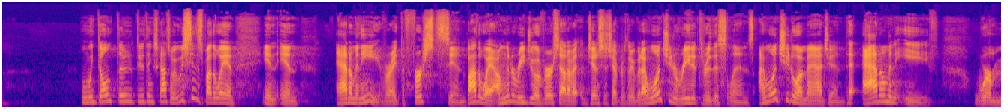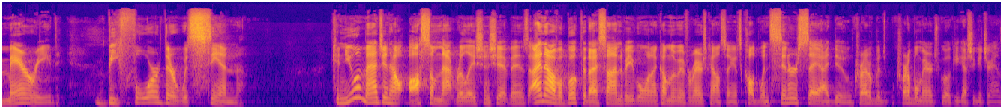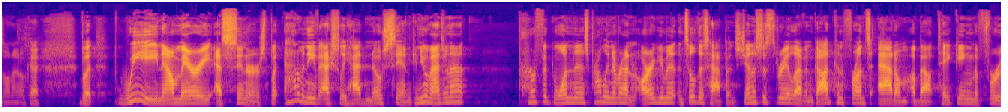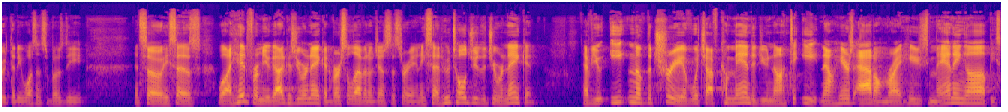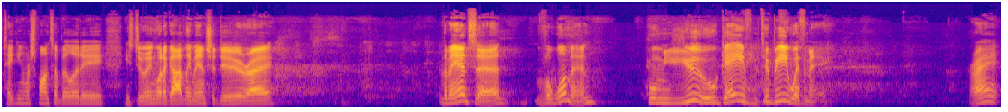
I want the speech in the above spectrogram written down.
when we don't do, do things God's way. We see this, by the way, in, in, in Adam and Eve, right? The first sin. By the way, I'm going to read you a verse out of Genesis chapter 3, but I want you to read it through this lens. I want you to imagine that Adam and Eve were married before there was sin. Can you imagine how awesome that relationship is? I now have a book that I assign to people when I come to me for marriage counseling. It's called When Sinners Say I Do. Incredible, incredible marriage book. You guys should get your hands on it, okay? But we now marry as sinners, but Adam and Eve actually had no sin. Can you imagine that? Perfect oneness, probably never had an argument until this happens. Genesis 3:11, God confronts Adam about taking the fruit that he wasn't supposed to eat. And so he says, Well, I hid from you, God, because you were naked. Verse 11 of Genesis 3. And he said, Who told you that you were naked? Have you eaten of the tree of which I've commanded you not to eat? Now, here's Adam, right? He's manning up, he's taking responsibility, he's doing what a godly man should do, right? the man said, The woman whom you gave to be with me, right?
